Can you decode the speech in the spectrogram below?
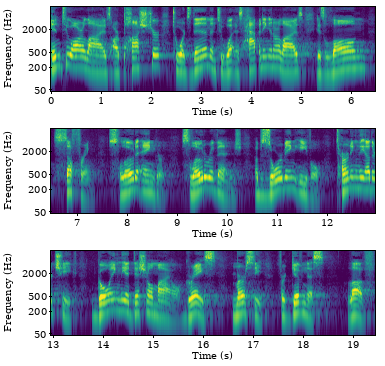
into our lives, our posture towards them and to what is happening in our lives is long suffering, slow to anger, slow to revenge, absorbing evil, turning the other cheek, going the additional mile, grace, mercy, forgiveness, love.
